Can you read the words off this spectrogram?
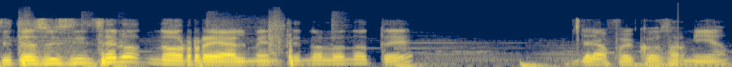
Si te soy sincero, no, realmente no lo noté. Ya fue cosa mía.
